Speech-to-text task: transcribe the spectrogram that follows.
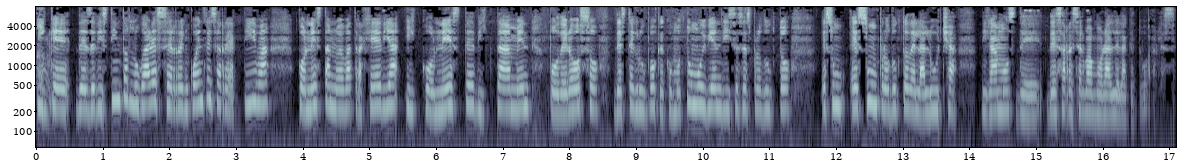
y que desde distintos lugares se reencuentra y se reactiva con esta nueva tragedia y con este dictamen poderoso de este grupo que como tú muy bien dices es producto es un, es un producto de la lucha, digamos, de, de esa reserva moral de la que tú hablas.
